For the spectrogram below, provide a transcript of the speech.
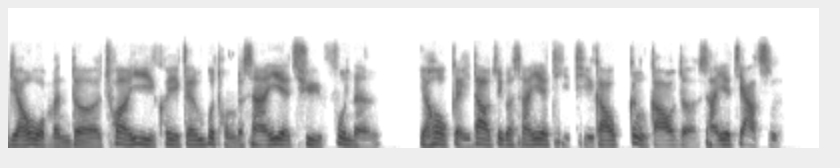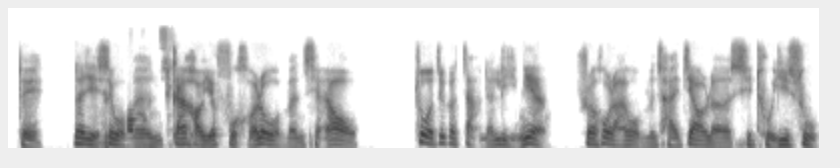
然后我们的创意可以跟不同的商业去赋能，然后给到这个商业体提高更高的商业价值，对，那也是我们刚好也符合了我们想要做这个展的理念，所以后来我们才叫了稀土艺术。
